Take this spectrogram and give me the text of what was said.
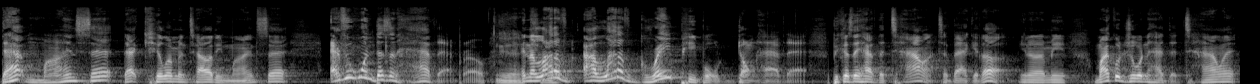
that mindset, that killer mentality mindset, Everyone doesn't have that, bro. Yeah, and a lot of a lot of great people don't have that because they have the talent to back it up. You know what I mean? Michael Jordan had the talent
